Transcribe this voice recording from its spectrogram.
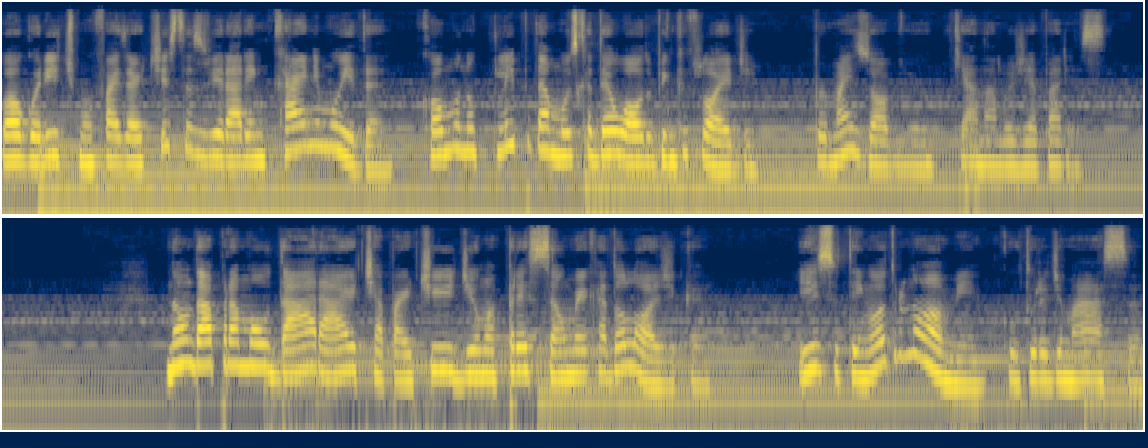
O algoritmo faz artistas virarem carne moída, como no clipe da música The Wall do Pink Floyd, por mais óbvio que a analogia pareça. Não dá para moldar a arte a partir de uma pressão mercadológica. Isso tem outro nome, cultura de massa,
